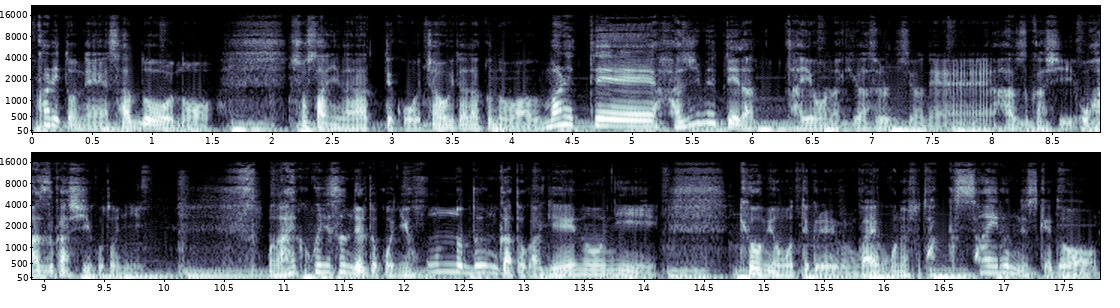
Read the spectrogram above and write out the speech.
っかりとね、茶道の所作に習ってこうお茶をいただくのは生まれて初めてだったような気がするんですよね。恥ずかしい。お恥ずかしいことに。まあ、外国に住んでるとこう日本の文化とか芸能に興味を持ってくれるこの外国の人たくさんいるんですけど、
